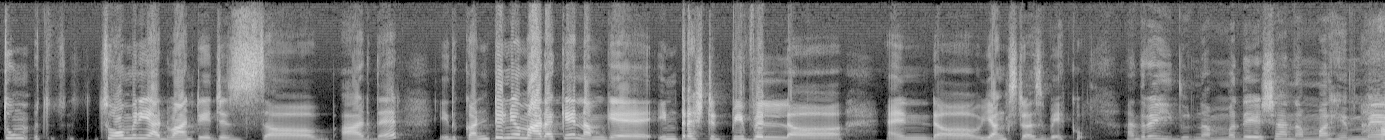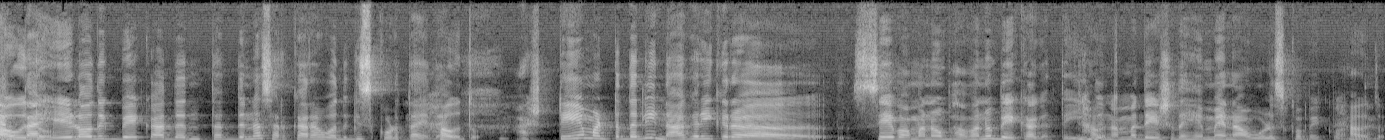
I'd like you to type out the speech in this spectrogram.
ತುಮ್ so many advantages are there ಇದು ಕಂಟಿನ್ಯೂ ಮಾಡೋಕ್ಕೆ ನಮಗೆ ಇಂಟ್ರೆಸ್ಟೆಡ್ ಪೀಪಲ್ ಆ್ಯಂಡ್ ಯಂಗ್ಸ್ಟರ್ಸ್ ಬೇಕು. ಅಂದ್ರೆ ಇದು ನಮ್ಮ ದೇಶ ನಮ್ಮ ಹೆಮ್ಮೆ ಅಂತ ಹೇಳೋದಕ್ಕೆ ಬೇಕಾದಂತದ್ದನ್ನ ಸರ್ಕಾರ ಒದಗಿಸ್ಕೊಡ್ತಾ ಇದೆ. ಹೌದು. ಅಷ್ಟೇ ಮಟ್ಟದಲ್ಲಿ ನಾಗರಿಕರ ಸೇವಾ ಮನೋಭಾವನೂ ಬೇಕಾಗತ್ತೆ. ಇದು ನಮ್ಮ ದೇಶದ ಹೆಮ್ಮೆ ನಾವು ಉಳಿಸ್ಕೋಬೇಕು ಹೌದು.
